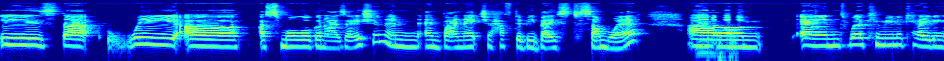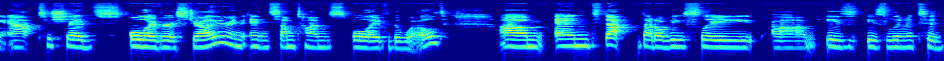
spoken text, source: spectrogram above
is that we are a small organisation and, and by nature have to be based somewhere. Um, and we're communicating out to sheds all over Australia and, and sometimes all over the world. um, and that that obviously um, is is limited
